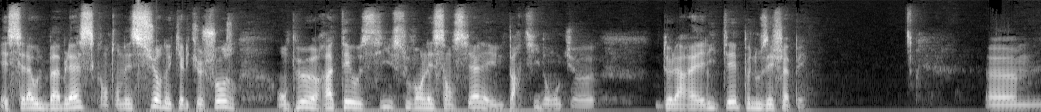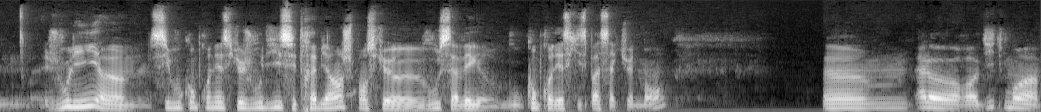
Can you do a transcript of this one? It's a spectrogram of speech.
et c'est là où le bas blesse. Quand on est sûr de quelque chose, on peut rater aussi souvent l'essentiel, et une partie donc euh, de la réalité peut nous échapper. Euh, je vous lis, euh, si vous comprenez ce que je vous dis, c'est très bien, je pense que vous savez, vous comprenez ce qui se passe actuellement. alors, dites-moi,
